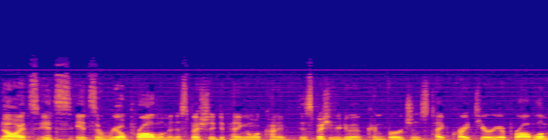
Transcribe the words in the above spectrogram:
no, it's, it's, it's a real problem, and especially depending on what kind of, especially if you're doing a convergence type criteria problem,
